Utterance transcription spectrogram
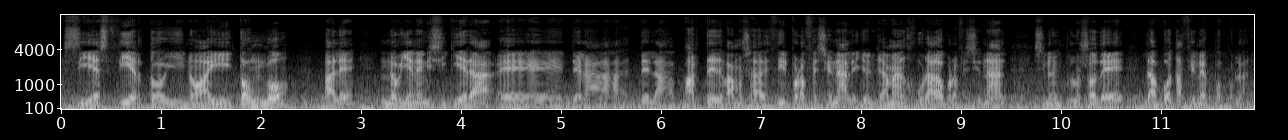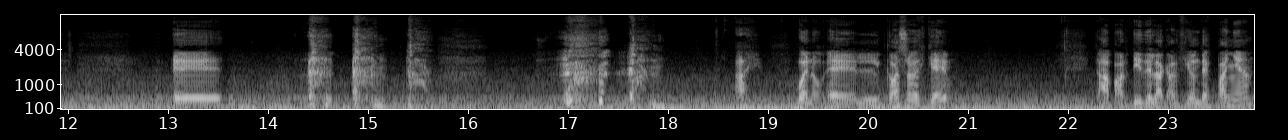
si es cierto y no hay tongo, ¿vale? No viene ni siquiera eh, de, la, de la parte, vamos a decir, profesional, ellos llaman jurado profesional, sino incluso de las votaciones populares. Eh... Ay. Bueno, el caso es que a partir de la canción de España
